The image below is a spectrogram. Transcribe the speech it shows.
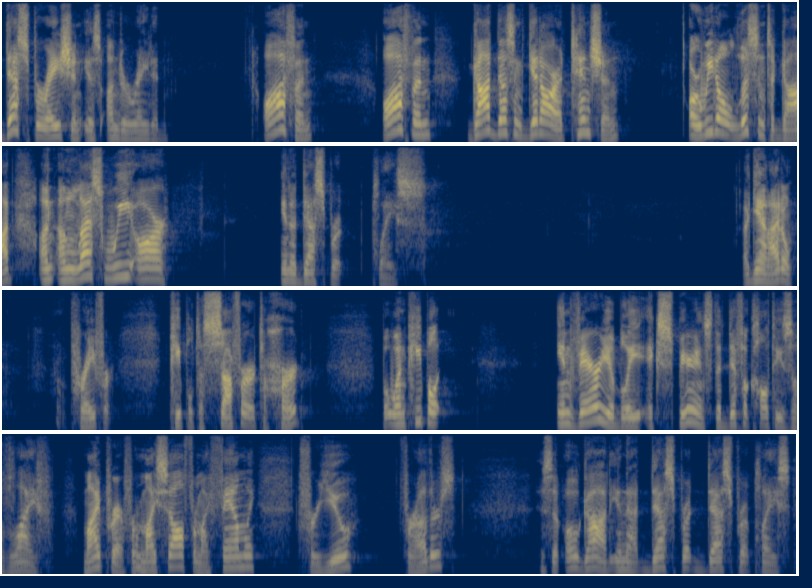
desperation is underrated. Often, often, God doesn't get our attention or we don't listen to God un- unless we are in a desperate place. Again, I don't, I don't pray for people to suffer to hurt, but when people invariably experience the difficulties of life, my prayer for myself, for my family, for you, for others, is that, oh God, in that desperate, desperate place,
